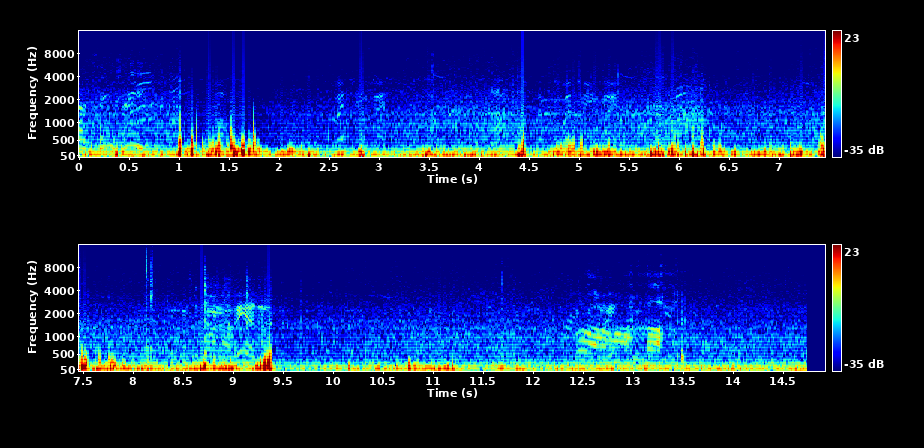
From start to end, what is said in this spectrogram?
i things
